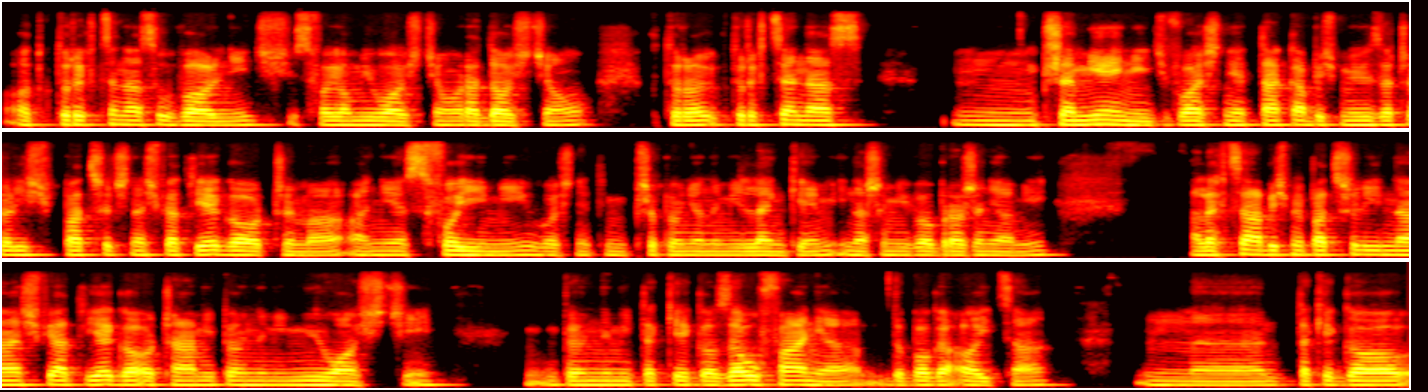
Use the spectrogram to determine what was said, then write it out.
od których chce nas uwolnić swoją miłością, radością, który, który chce nas mm, przemienić właśnie tak, abyśmy zaczęli patrzeć na świat Jego oczyma, a nie swoimi, właśnie tymi przepełnionymi lękiem i naszymi wyobrażeniami, ale chce, abyśmy patrzyli na świat Jego oczami pełnymi miłości, pełnymi takiego zaufania do Boga Ojca takiego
